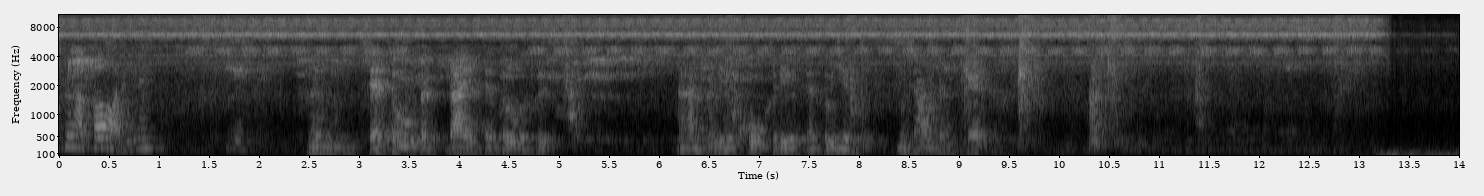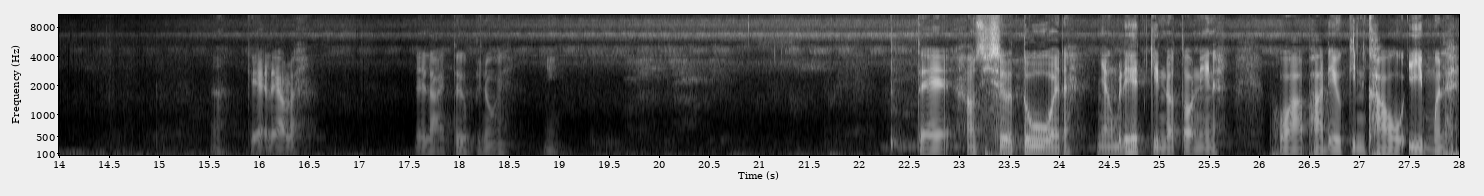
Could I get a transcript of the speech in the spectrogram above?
คือหาก่อนนี่นะหนึ่งแช่ตู้ก็ได้แช่ตู้ก็คืออันนั้นคือเดียวคุกคือเดียวแช่ตู้เย็นเมื่อเช้าจังแก๊สนะแกะแล้วละได้หลายเติบพี่น้องนี่แต่เฮาสิเชื่อตู้ไว้นะยังไม่ได้เฮ็ดกินแล้วตอนนี้นะเพราะว่าพาเดียวกินข้าวอิ่มมาเลย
